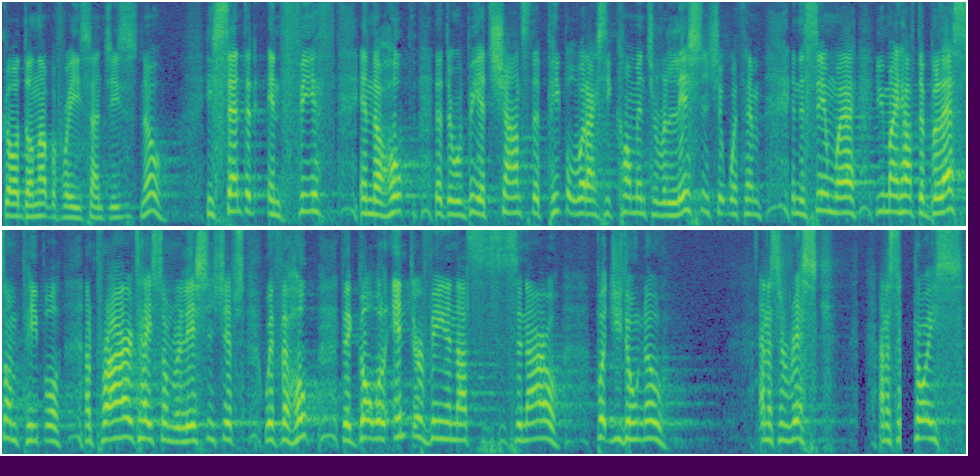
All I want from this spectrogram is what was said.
God done that before he sent Jesus? No. He sent it in faith, in the hope that there would be a chance that people would actually come into relationship with him. In the same way, you might have to bless some people and prioritize some relationships with the hope that God will intervene in that scenario, but you don't know. And it's a risk, and it's a choice,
